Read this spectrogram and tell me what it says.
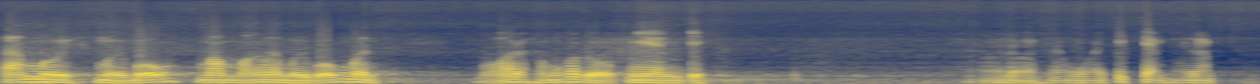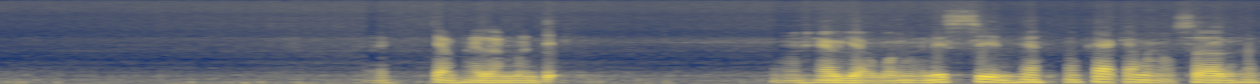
80 14 mâm vẫn là 14 minh bỏ là không có ruột nha anh chị. Đó rồi sang qua chiếc 125 đây, 125 anh chị. À, heo dầu vẫn là Nissin ha nó khác cái màu sơn thôi.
